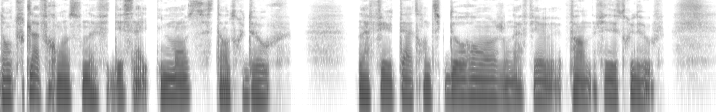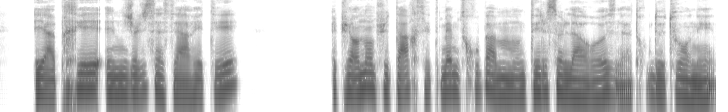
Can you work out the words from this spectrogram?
Dans toute la France, on a fait des salles immenses, c'était un truc de ouf. On a fait le théâtre antique d'Orange, on a fait, enfin, on a fait des trucs de ouf. Et après, Amy Jolie, ça s'est arrêté. Et puis un an plus tard, cette même troupe a monté le Soldat Rose, la troupe de tournée.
